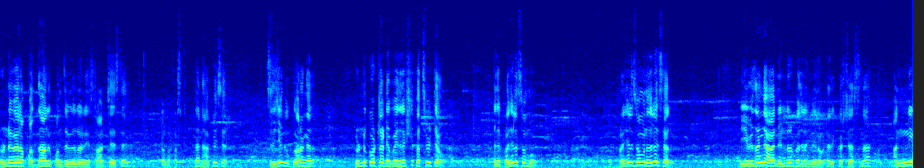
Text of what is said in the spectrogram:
రెండు వేల పద్నాలుగు పంతొమ్మిదిలో నేను స్టార్ట్ చేస్తే అక్టోబర్ ఫస్ట్. దాన్ని ఆపేశారు. అసలు నిజంగా ఘోరం కదా. రెండు కోట్ల డెబ్బై ఐదు లక్షలు ఖర్చు పెట్టాం. అది ప్రజల సొమ్ము. ప్రజల సొమ్మును వదిలేశారు. ఈ విధంగా నెల్లూరు ప్రజలకు నేను ఒకటే రిక్వెస్ట్ చేస్తున్నా. అన్ని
